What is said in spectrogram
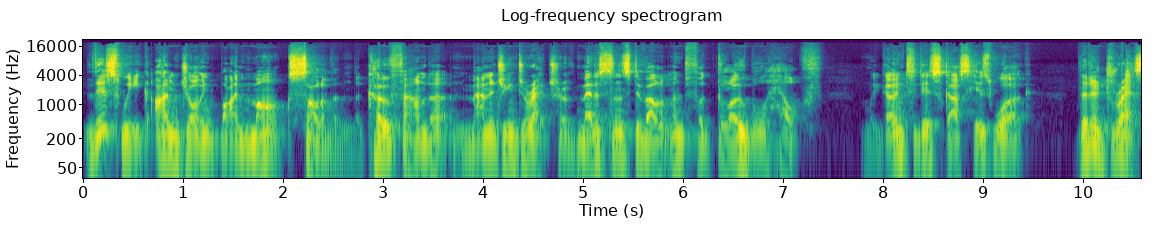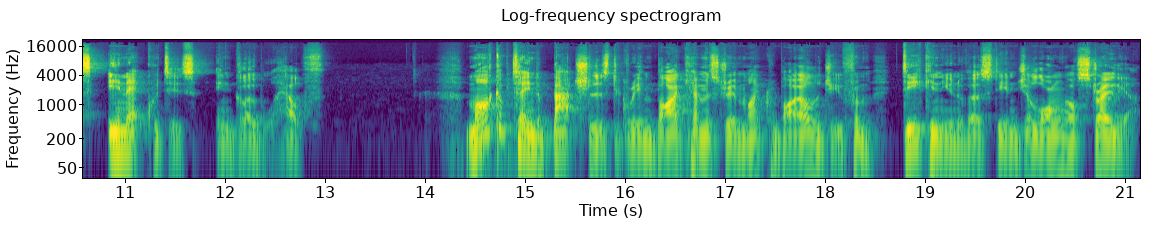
This week, I'm joined by Mark Sullivan, the co founder and managing director of Medicines Development for Global Health. We're going to discuss his work that address inequities in global health. Mark obtained a bachelor's degree in biochemistry and microbiology from Deakin University in Geelong, Australia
